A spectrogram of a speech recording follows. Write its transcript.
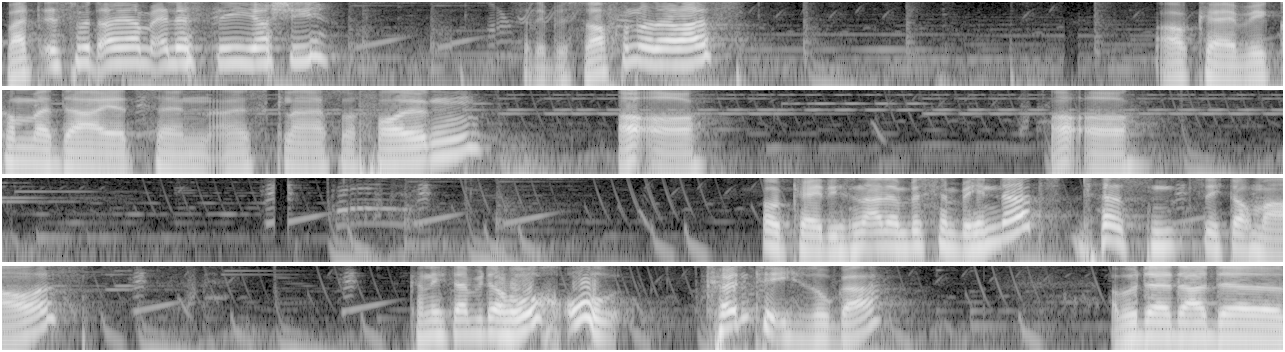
Was ist mit eurem LSD, Yoshi? Seid ihr besoffen oder was? Okay, wie kommen wir da jetzt hin? Alles klar, erstmal folgen. Oh oh. Oh oh. Okay, die sind alle ein bisschen behindert. Das nutze ich doch mal aus. Kann ich da wieder hoch? Oh, könnte ich sogar. Aber da, da, da,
